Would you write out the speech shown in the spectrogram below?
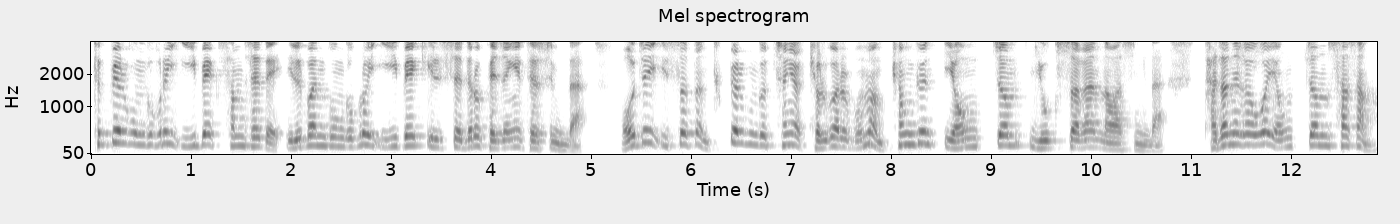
특별 공급으로 203세대, 일반 공급으로 201세대로 배정이 됐습니다. 어제 있었던 특별 공급 청약 결과를 보면 평균 0.64가 나왔습니다. 다자녀 가구가 0.43,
